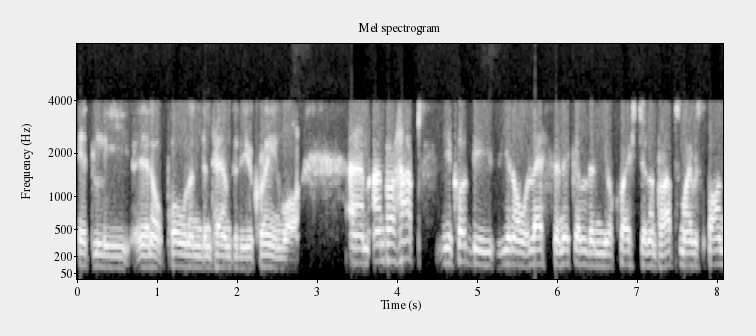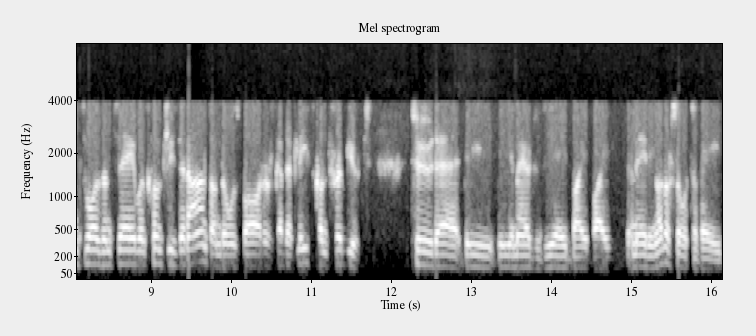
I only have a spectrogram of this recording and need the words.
Italy, you know, Poland in terms of the Ukraine war. Um, and perhaps you could be, you know, less cynical than your question, and perhaps my response was and say, well, countries that aren't on those borders can at least contribute to the the, the emergency aid by, by donating other sorts of aid,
